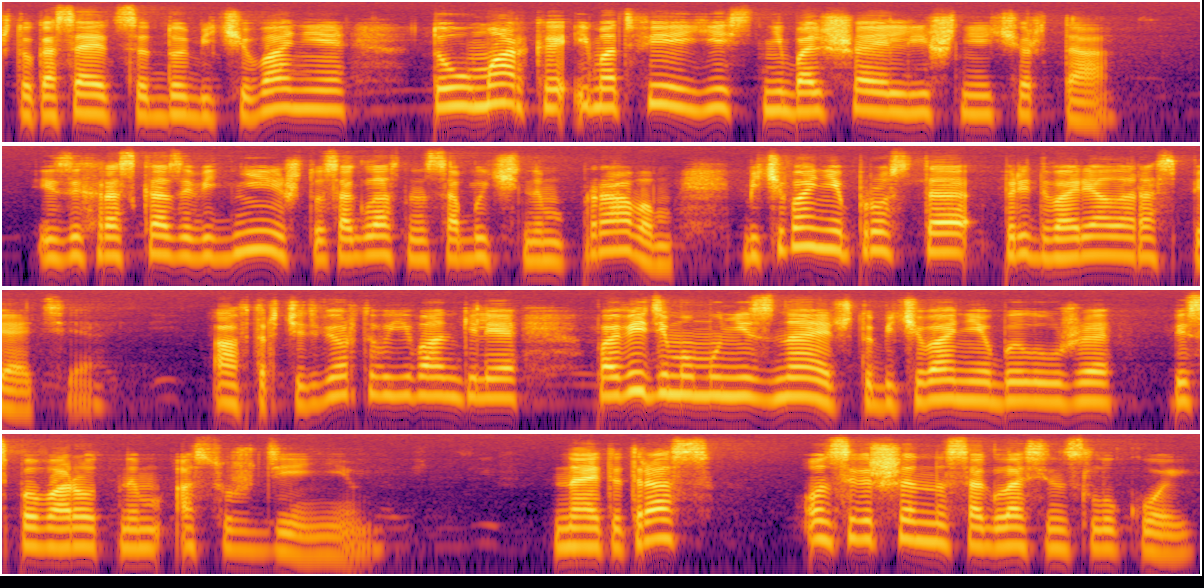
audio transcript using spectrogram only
что касается добичевания, то у Марка и Матфея есть небольшая лишняя черта. Из их рассказа виднее, что, согласно с обычным правом, бичевание просто предваряло распятие. Автор четвертого Евангелия, по-видимому, не знает, что бичевание было уже бесповоротным осуждением. На этот раз он совершенно согласен с Лукой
